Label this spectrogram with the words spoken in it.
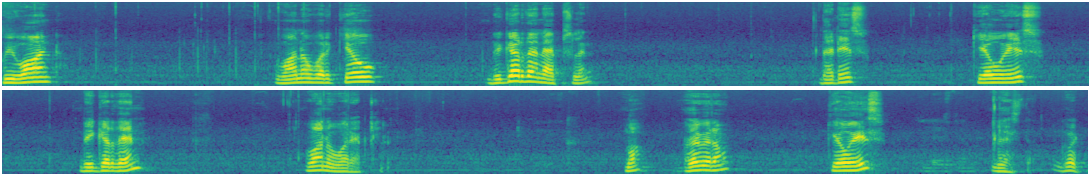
we want 1 over q bigger than epsilon that is q is bigger than 1 over epsilon. No, other way around q is less than good.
